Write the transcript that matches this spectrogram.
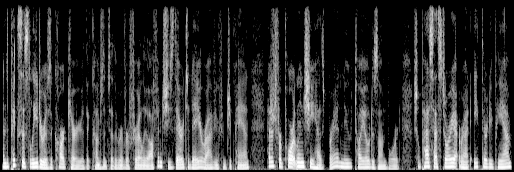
And the Pyxis Leader is a car carrier that comes into the river fairly often. She's there today arriving from Japan, headed for Portland. She has brand new Toyotas on board. She'll pass Astoria around 8:30 p.m.,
